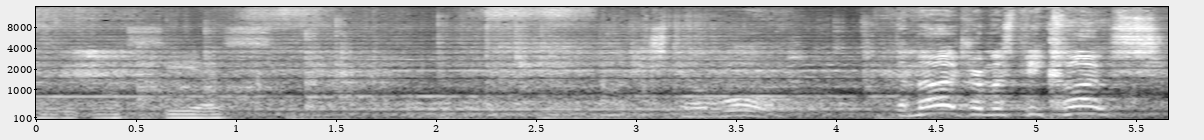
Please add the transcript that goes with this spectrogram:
He did not see us. Body's still warm. The murderer must be close.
